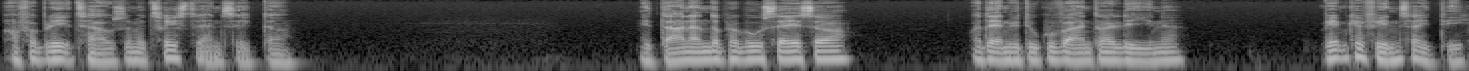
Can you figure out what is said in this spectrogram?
og forblev tavse med triste ansigter. Nityananda Prabhu sagde så, Hvordan vil du kunne vandre alene? Hvem kan finde sig i det?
